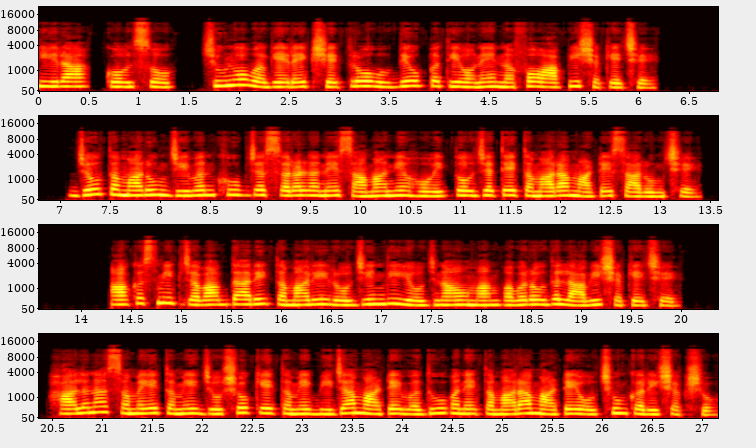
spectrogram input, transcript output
હીરા કોલસો, ચૂનો વગેરે ક્ષેત્રો ઉદ્યોગપતિઓને નફો આપી શકે છે. જો તમારું જીવન ખૂબ જ સરળ અને સામાન્ય હોય તો જ તે તમારા માટે સારું છે. આકસ્મિક જવાબદારી તમારી રોજિંદી યોજનાઓમાં અવરોધ લાવી શકે છે. હાલના સમયે તમે જોશો કે તમે બીજા માટે વધુ અને તમારા માટે ઓછું કરી શકશો.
